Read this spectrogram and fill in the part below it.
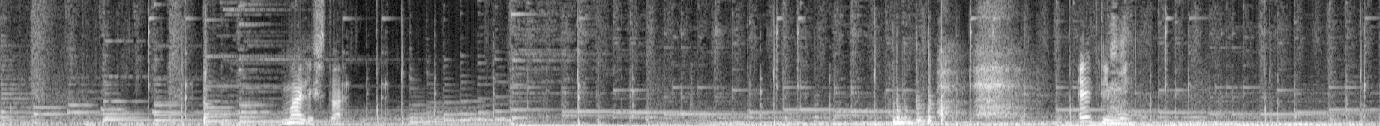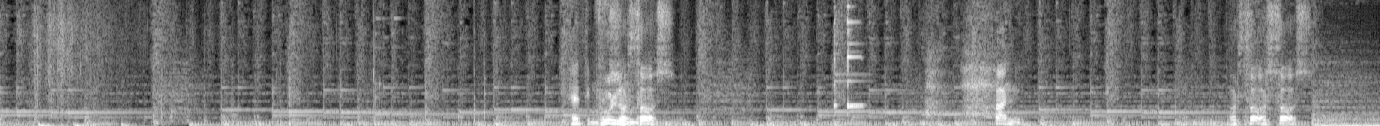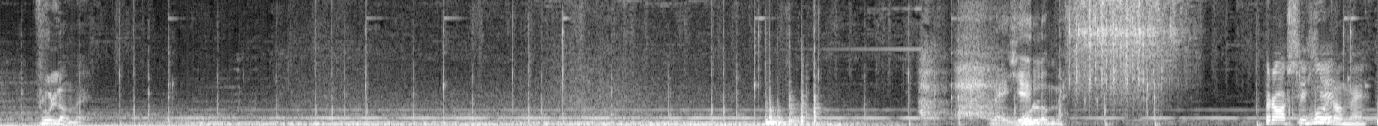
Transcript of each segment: Μάλιστα. Έτοιμη. Έτοιμος. Βούλομαι. Ορθός. Πάνι. Ορθός. Ορθός. Βούλομαι. Λέγε. Βούλομαι. Πρόσεχε. Βούλομαι.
